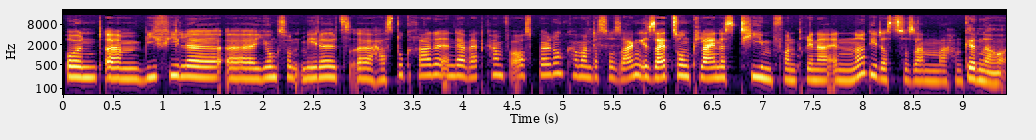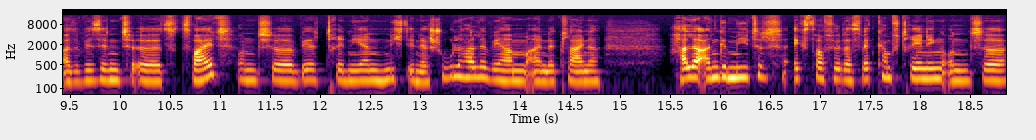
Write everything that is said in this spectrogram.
Und ähm, wie viele äh, Jungs und Mädels äh, hast du gerade in der Wettkampfausbildung? Kann man das so sagen? Ihr seid so ein kleines Team von TrainerInnen, ne, die das zusammen machen. Genau, also wir sind äh, zu zweit und äh, wir trainieren nicht in der Schulhalle. Wir haben eine kleine Halle angemietet, extra für das Wettkampftraining. Und äh,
